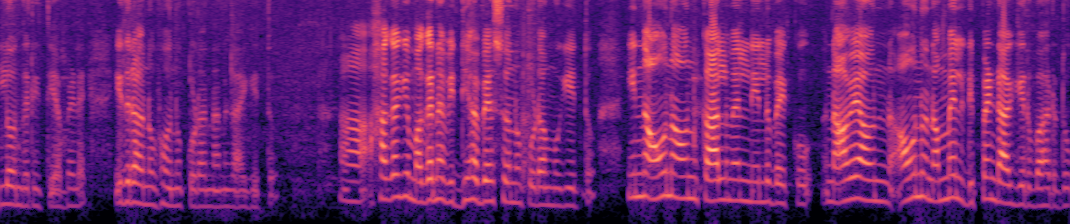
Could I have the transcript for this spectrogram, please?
ಇಲ್ಲೊಂದು ರೀತಿಯ ಬೆಳೆ. ಇದರ ಅನುಭವನೂ ಕೂಡ ನನಗಾಗಿತ್ತು. ಹಾಗಾಗಿ ಮಗನ ವಿದ್ಯಾಭ್ಯಾಸವೂ ಕೂಡ ಮುಗಿಯಿತು. ಇನ್ನು ಅವನು ಅವನ ಕಾಲ ಮೇಲೆ ನಿಲ್ಲಬೇಕು. ನಾವೇ ಅವನು ಅವನು ನಮ್ಮ ಮೇಲೆ ಡಿಪೆಂಡ್ ಆಗಿರಬಾರ್ದು.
